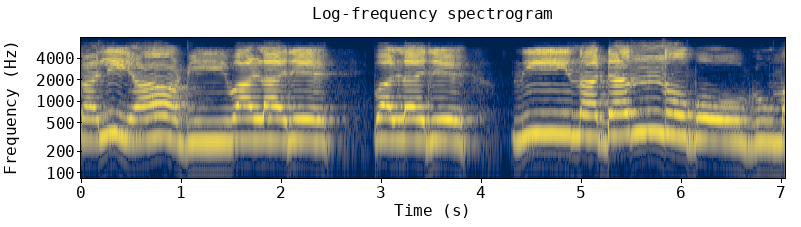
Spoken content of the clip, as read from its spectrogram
കലിയാടി വളരെ വളരെ നീ നടന്നു പോകുമ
